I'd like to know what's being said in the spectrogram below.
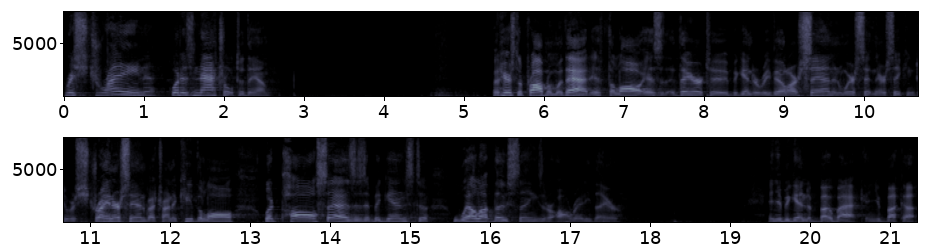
restrain what is natural to them. But here's the problem with that. If the law is there to begin to reveal our sin and we're sitting there seeking to restrain our sin by trying to keep the law, what Paul says is it begins to well up those things that are already there. And you begin to bow back and you buck up.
